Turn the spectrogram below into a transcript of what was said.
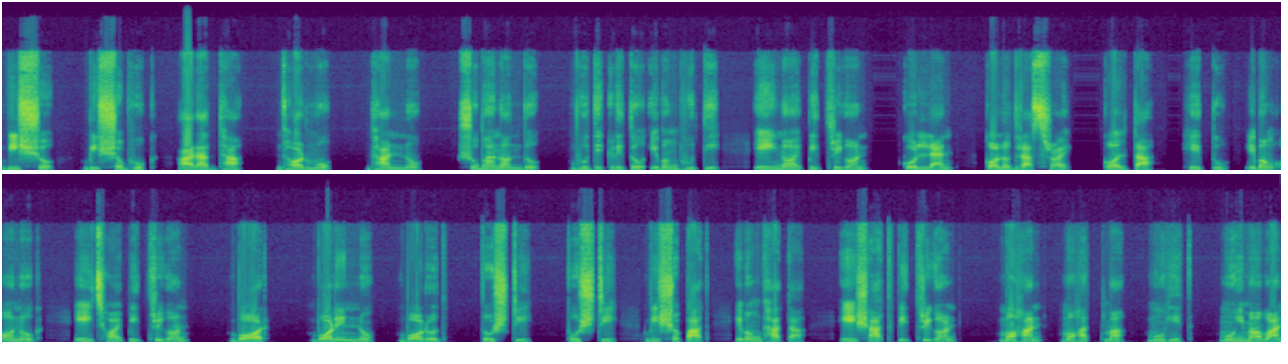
বিশ্ব বিশ্বভুক আরাধ্যা, ধর্ম, ধান্য, শুভানন্দ ভূতিকৃত এবং ভূতি, এই নয় পিতৃগণ, কল্যাণ, কলদ্রাশ্রয়, কলতা, হেতু এবং অনগ, এই ছয় পিতৃগণ, বর, বরেণ্য, বরদ, তুষ্টি, পুষ্টি, বিশ্বপাত এবং ধাতা, এই সাত পিতৃগণ, মহান, মহাত্মা, মোহিত, মহিমাবান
